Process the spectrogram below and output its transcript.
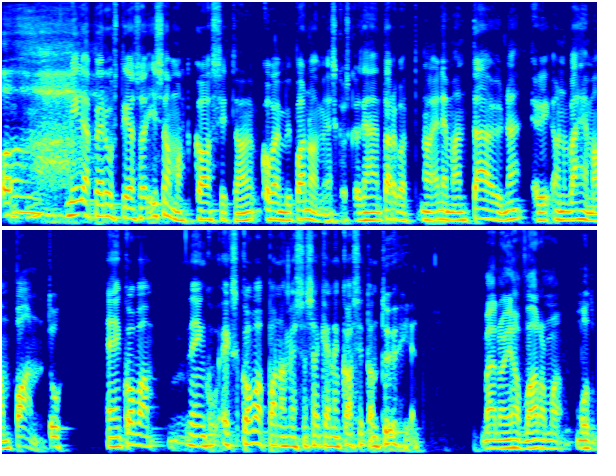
oh. millä perusteella, jos on isommat kassit, on kovempi panomies, koska sehän tarkoittaa, että ne on enemmän täynnä, eli on vähemmän pantu. Ei kova, niin kuin, eikö kova panomies ole se, kenen kassit on tyhjät? Mä en ole ihan varma, mutta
